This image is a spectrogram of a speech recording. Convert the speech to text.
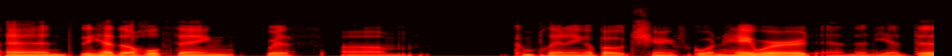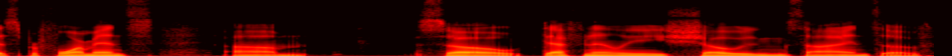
and they had the whole thing with um, complaining about cheering for Gordon Hayward, and then he had this performance. Um, so definitely showing signs of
